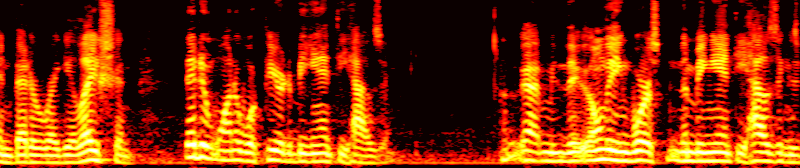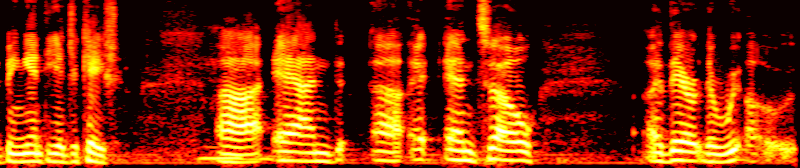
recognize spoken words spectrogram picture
and better regulation. They didn't want to appear to be anti housing. I mean, the only thing worse than being anti housing is being anti education. Uh, and, uh, and so uh, they're, the, uh,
